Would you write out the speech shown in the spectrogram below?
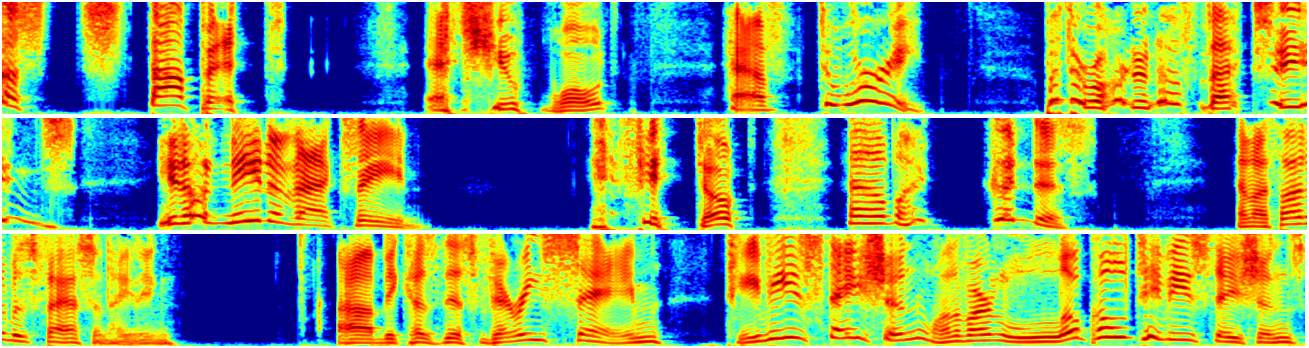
Just stop it. And you won't have to worry. But there aren't enough vaccines. You don't need a vaccine. If you don't, oh my goodness. And I thought it was fascinating uh, because this very same TV station, one of our local TV stations,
